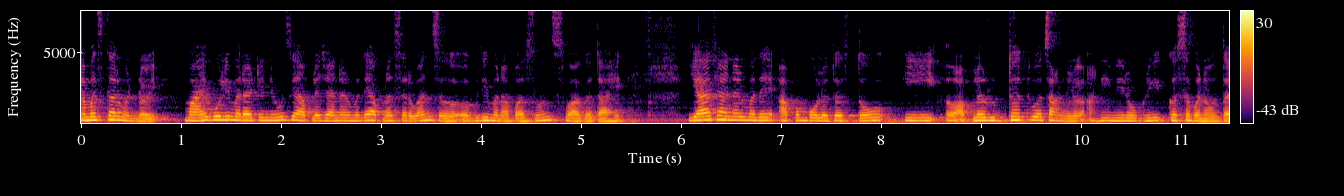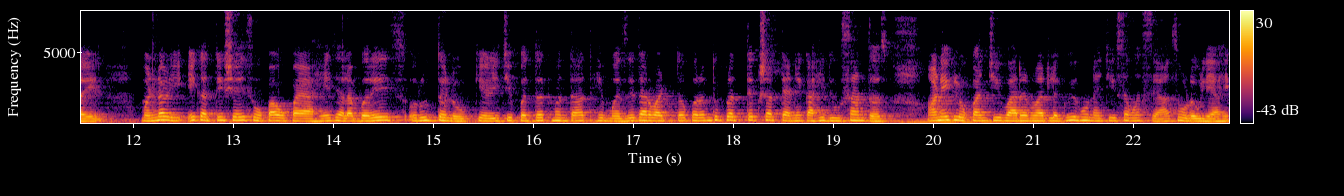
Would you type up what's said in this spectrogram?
नमस्कार मंडळी मायबोली मराठी न्यूज या आपल्या चॅनलमध्ये आपणा सर्वांचं अगदी मनापासून स्वागत आहे. या चॅनलमध्ये आपण बोलत असतो की आपलं वृद्धत्व चांगलं आणि निरोगी कसं बनवता येईल? मंडळी एक अतिशय सोपा उपाय आहे ज्याला बरेच वृद्ध लोक केळीची पद्धत म्हणतात. हे मजेदार वाटतं परंतु प्रत्यक्षात त्याने काही दिवसांतच अनेक लोकांची वारंवार लघवी होण्याची समस्या सोडवली आहे.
